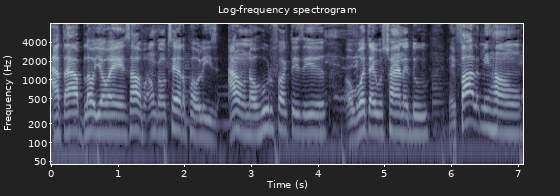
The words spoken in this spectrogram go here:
after I blow your ass off, I'm gonna tell the police I don't know who the fuck this is or what they was trying to do. They followed me home.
